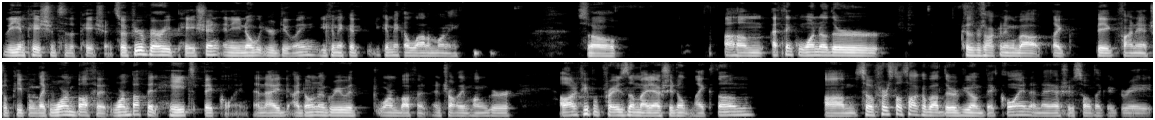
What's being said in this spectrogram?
the impatient to the patient. So if you're very patient and you know what you're doing, you can make a you can make a lot of money. So um, I think one other because we're talking about like big financial people like Warren Buffett. Warren Buffett hates Bitcoin, and I I don't agree with Warren Buffett and Charlie Munger. A lot of people praise them. I actually don't like them. Um, so first, I'll talk about their view on Bitcoin, and I actually saw like a great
